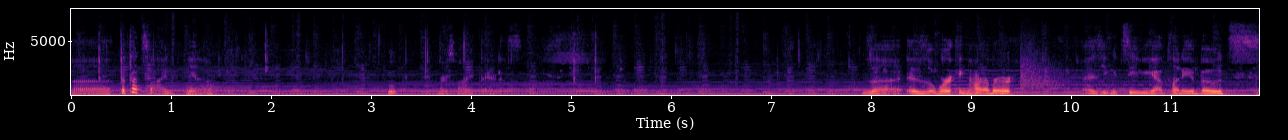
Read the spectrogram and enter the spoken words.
Uh, but that's fine, you know. Oop, where's my? There it is. The is the working harbor. As you can see, we got plenty of boats.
